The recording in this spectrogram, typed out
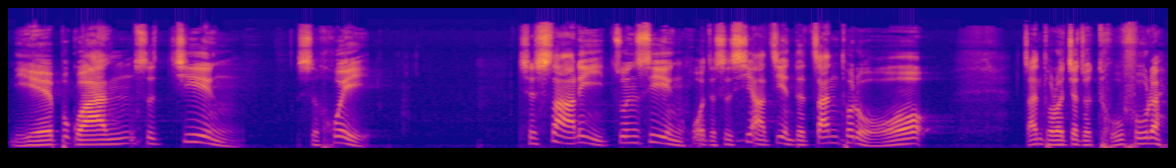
也不管是敬是会是萨利尊姓，或者是下贱的旃陀罗，旃陀罗叫做屠夫了。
